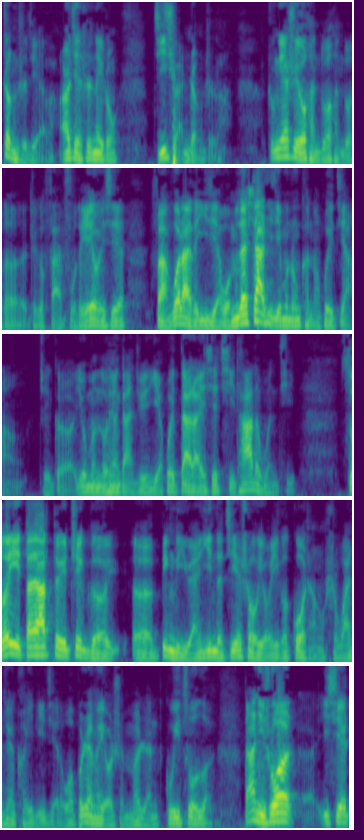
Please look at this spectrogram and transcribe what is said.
政治界了，而且是那种集权政治了。中间是有很多很多的这个反复的，也有一些反过来的意见。我们在下期节目中可能会讲这个幽门螺旋杆菌也会带来一些其他的问题，所以大家对这个呃病理原因的接受有一个过程是完全可以理解的。我不认为有什么人故意作恶。当然你说一些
